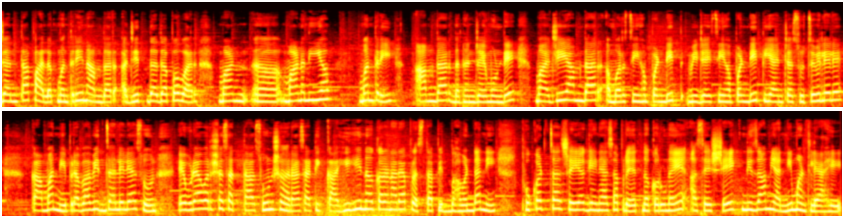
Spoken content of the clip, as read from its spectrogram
जनता पालकमंत्री नामदार अजितदादा पवार मान माननीय मंत्री आमदार धनंजय मुंडे माजी आमदार अमरसिंह पंडित विजयसिंह पंडित यांच्या सुचविलेले कामांनी प्रभावित झालेले असून एवढ्या वर्ष सत्ता असून शहरासाठी काहीही न करणाऱ्या प्रस्थापित भावंडांनी फुकटचा श्रेय घेण्याचा प्रयत्न करू नये असे शेख निजाम यांनी म्हटले आहे.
